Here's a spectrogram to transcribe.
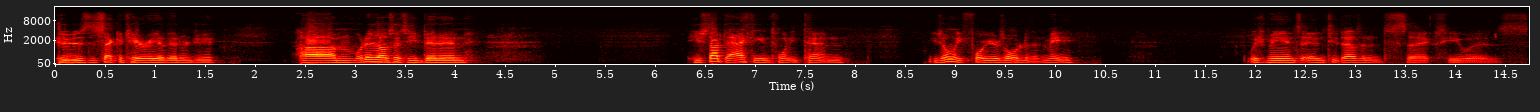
who's the Secretary of Energy. Um, what else has he been in? He stopped acting in 2010. He's only four years older than me, which means in 2006 he was.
